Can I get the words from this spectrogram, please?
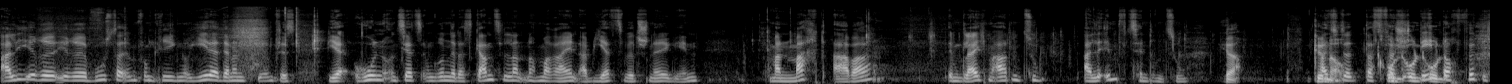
alle ihre, ihre Boosterimpfung kriegen und jeder, der noch nicht geimpft ist. Wir holen uns jetzt im Grunde das ganze Land nochmal rein. Ab jetzt wird es schnell gehen. Man macht aber im gleichen Atemzug alle Impfzentren zu. Ja, genau. Also da, das und, versteht und, und, doch wirklich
